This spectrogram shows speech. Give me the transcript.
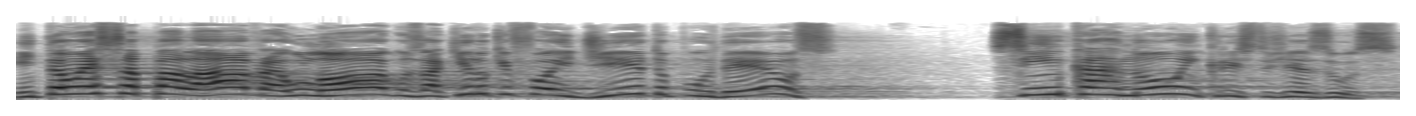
Então, essa palavra, o Logos, aquilo que foi dito por Deus, se encarnou em Cristo Jesus.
